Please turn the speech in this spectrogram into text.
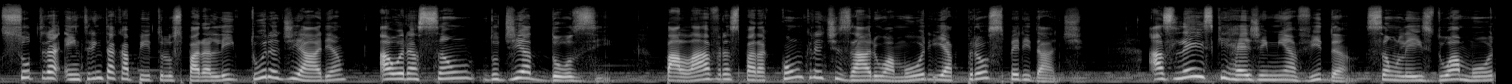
Sutra em 30 capítulos para leitura diária, a oração do dia 12, palavras para concretizar o amor e a prosperidade. As leis que regem minha vida são leis do amor,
